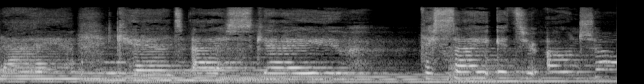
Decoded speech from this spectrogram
But I can't escape. They say it's your own choice.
